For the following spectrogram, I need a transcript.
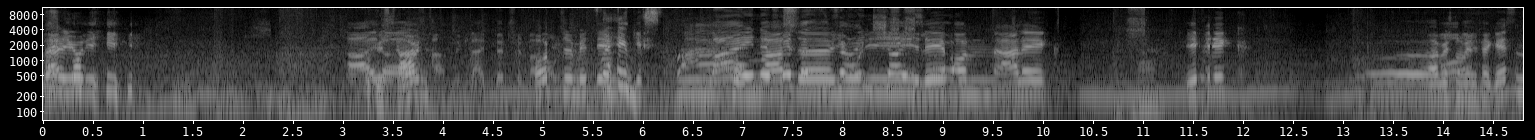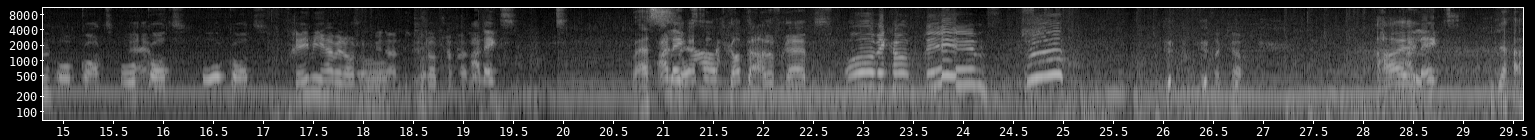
Nein Juli! Alter, Heute mit. Gästen Meine Fresse, äh, Juli. Leon, Alex, Erik. Äh, habe ich noch wen vergessen? oh Gott, oh Ähm. Gott, oh Gott. Premi habe ich auch schon Oh. genannt. Ich glaub schon alle. Alex, Was? Alex, Ja, kommt da, hallo Frems. Oh, wir kommen Brems! Das war knapp. Hi. Alex. Ja.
